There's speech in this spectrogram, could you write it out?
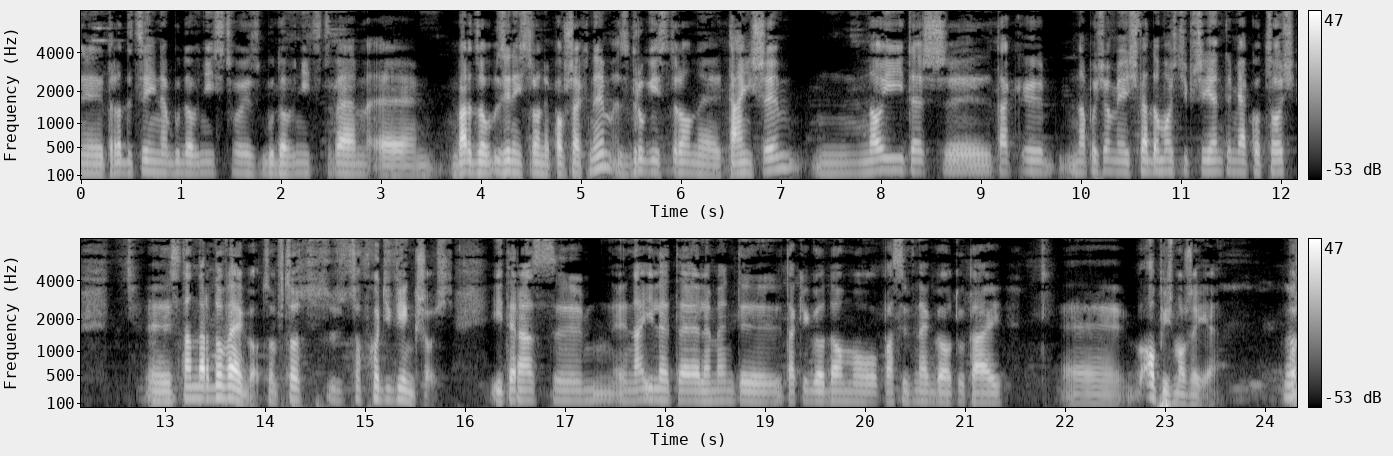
y, tradycyjne budownictwo jest budownictwem e, bardzo z jednej strony powszechnym, z drugiej strony tańszym, mm, no i też tak na poziomie świadomości przyjętym jako coś standardowego, co, w co, co wchodzi większość. I teraz na ile te elementy takiego domu pasywnego tutaj e, opisz może je. No,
